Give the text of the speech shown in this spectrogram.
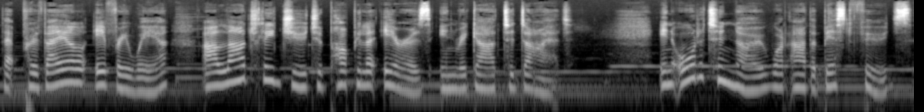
that prevail everywhere are largely due to popular errors in regard to diet. In order to know what are the best foods,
